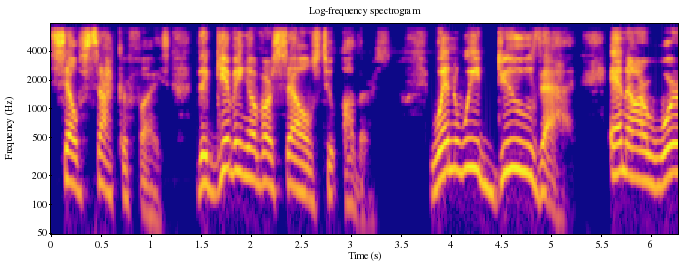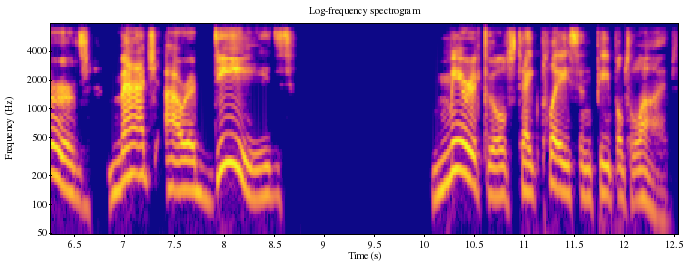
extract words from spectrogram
Self-sacrifice, the giving of ourselves to others. When we do that and our words match our deeds, miracles take place in people's lives.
